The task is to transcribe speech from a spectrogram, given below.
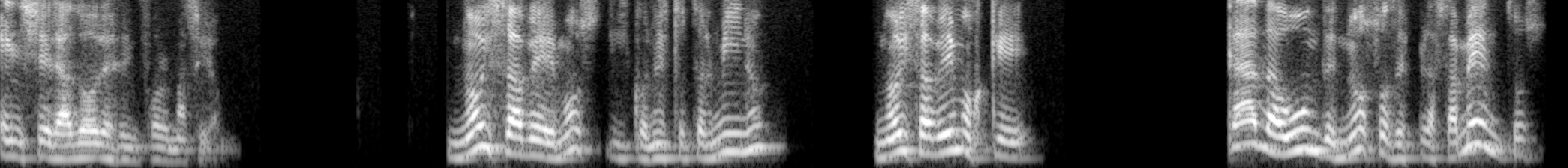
en generadores de información. Nosotros sabemos, y con esto termino, nosotros sabemos que cada uno de nuestros desplazamientos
